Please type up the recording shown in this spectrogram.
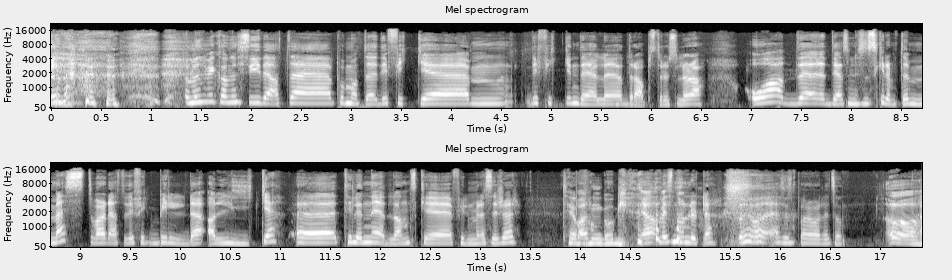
skjønner. Men vi kan jo si det at eh, på en måte, de, fikk, eh, de fikk en del eh, drapstrusler. Da. Og det, det som liksom skremte mest, var det at de fikk bilde av liket eh, til en nederlandsk eh, filmregissør. Theo van Gogh. Ja, hvis noen lurte. Jeg syns bare det var litt sånn. Åh.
